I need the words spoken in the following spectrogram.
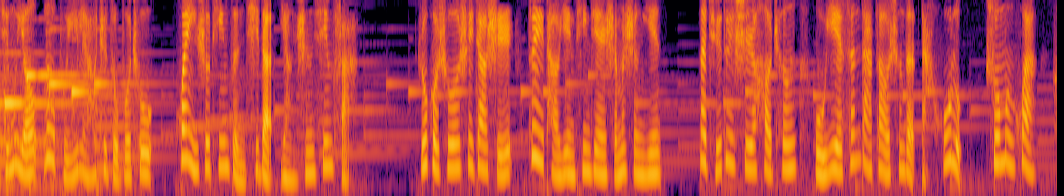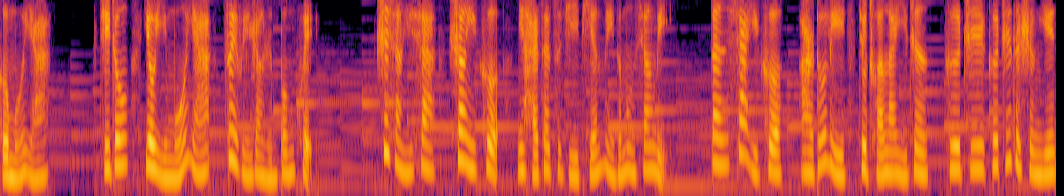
节目由乐普医疗制作播出，欢迎收听本期的养生心法。如果说睡觉时最讨厌听见什么声音，那绝对是号称午夜三大噪声的打呼噜、说梦话和磨牙，其中又以磨牙最为让人崩溃。试想一下，上一刻你还在自己甜美的梦乡里，但下一刻耳朵里就传来一阵咯吱咯吱的声音，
